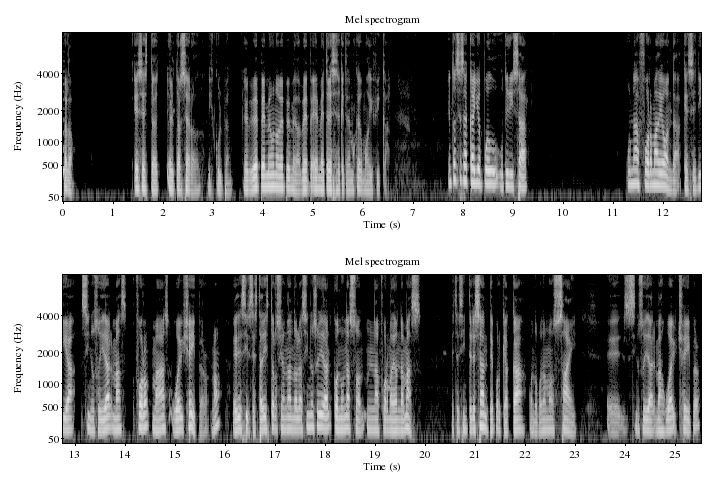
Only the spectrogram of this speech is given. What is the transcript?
Perdón. Es este el tercero, disculpen. El BPM1, BPM2, BPM3 es el que tenemos que modificar. Entonces acá yo puedo utilizar una forma de onda que sería sinusoidal más, más wave shaper, ¿no? Es decir, se está distorsionando la sinusoidal con una, una forma de onda más. Esto es interesante porque acá cuando ponemos sine eh, sinusoidal más wave shaper,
